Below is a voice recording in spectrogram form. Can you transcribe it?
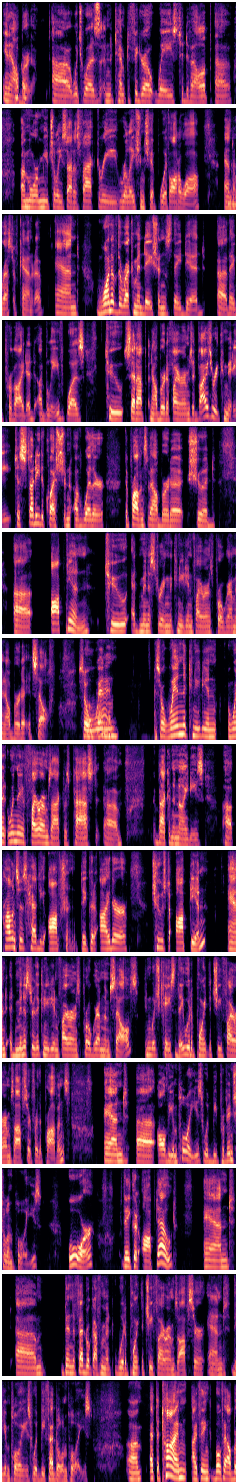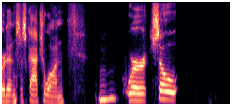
in Alberta. Okay. Uh, which was an attempt to figure out ways to develop uh, a more mutually satisfactory relationship with Ottawa and okay. the rest of Canada. And one of the recommendations they did, uh, they provided, I believe, was to set up an Alberta Firearms Advisory Committee to study the question of whether the province of Alberta should uh, opt in to administering the Canadian Firearms Program in Alberta itself. So okay. when so when the Canadian when when the Firearms Act was passed uh, back in the 90s, uh, provinces had the option. They could either choose to opt in and administer the Canadian Firearms Program themselves, in which case they would appoint the chief firearms officer for the province, and uh, all the employees would be provincial employees, or they could opt out and um, then the federal government would appoint the chief firearms officer and the employees would be federal employees. Um, at the time, I think both Alberta and Saskatchewan mm-hmm. were so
